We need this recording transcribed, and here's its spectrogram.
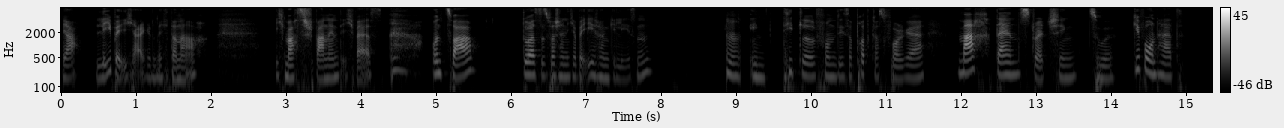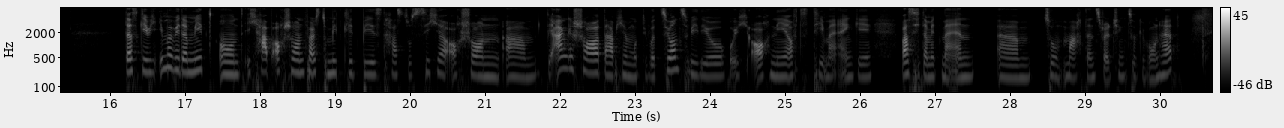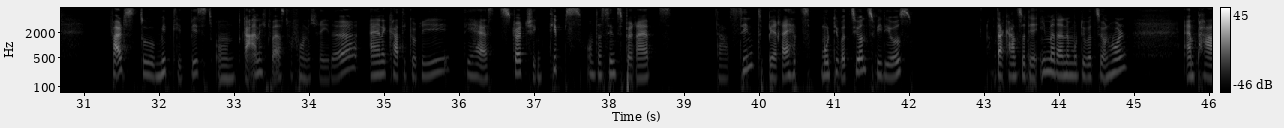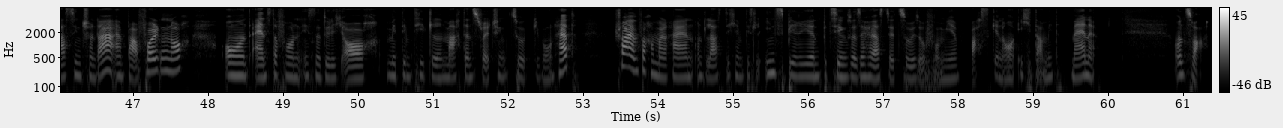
ja, lebe ich eigentlich danach? Ich mache es spannend, ich weiß. Und zwar, du hast es wahrscheinlich aber eh schon gelesen, im Titel von dieser Podcast-Folge, mach dein Stretching zur Gewohnheit. Das gebe ich immer wieder mit und ich habe auch schon, falls du Mitglied bist, hast du sicher auch schon ähm, dir angeschaut. Da habe ich ein Motivationsvideo, wo ich auch näher auf das Thema eingehe, was ich damit meine, ähm, zu Mach dein Stretching zur Gewohnheit. Falls du Mitglied bist und gar nicht weißt, wovon ich rede, eine Kategorie, die heißt Stretching Tipps und da sind bereits, da sind bereits Motivationsvideos. Da kannst du dir immer deine Motivation holen. Ein paar sind schon da, ein paar folgen noch und eins davon ist natürlich auch mit dem Titel Mach dein Stretching zur Gewohnheit. Schau einfach einmal rein und lass dich ein bisschen inspirieren, beziehungsweise hörst du jetzt sowieso von mir, was genau ich damit meine. Und zwar,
